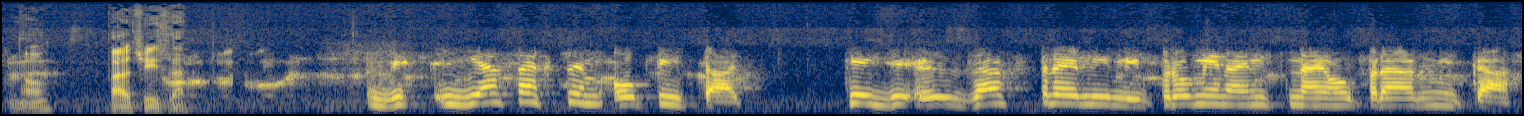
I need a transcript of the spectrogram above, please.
No, páči sa. Ja sa chcem opýtať, keď e, zastrelili prominentného právnika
